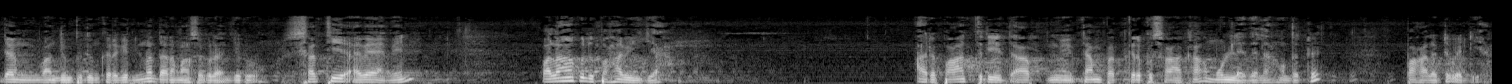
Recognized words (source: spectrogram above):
දැන් වන්දුම් පුදුම් කරගෙන ඉන්න ධර්මාසුක රජු සතිය ඇවෑමෙන් වලාකුළු පහ වී ගියා. අර පාත්‍රයේ තම්පත් කරපු ශාඛා මුල් ඇදලා හොඳට පහළට වැඩියා.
